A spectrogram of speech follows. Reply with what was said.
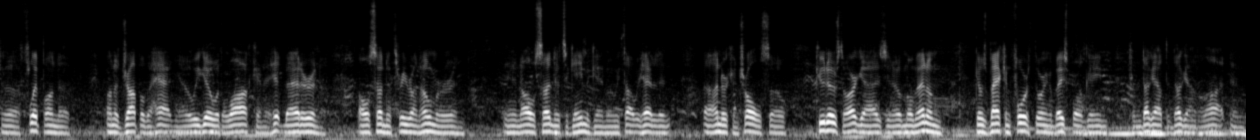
uh, flip on the on a drop of a hat. You know, we go with a walk and a hit batter and a, all of a sudden a three-run homer and and all of a sudden it's a game again when we thought we had it in, uh, under control. So kudos to our guys. You know, momentum goes back and forth during a baseball game from dugout to dugout a lot. And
